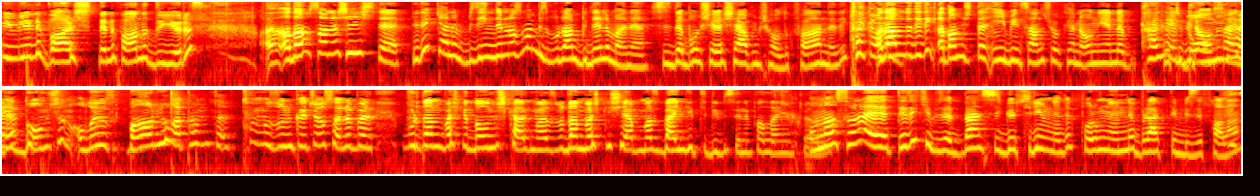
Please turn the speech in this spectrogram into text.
birbirlerine bağırıştıklarını falan da duyuyoruz. Adam sonra şey işte dedik ki hani bizi indirin o zaman biz buradan binelim hani siz de boş yere şey yapmış olduk falan dedik. Kanka adam da dedik adam cidden iyi bir insandı çok hani onun yerine Kanka kötü biri dolmuş, olsaydı. hani dolmuşun olayı bağırıyorlar tam, tüm uzunu kaçıyor sonra böyle buradan başka dolmuş kalkmaz buradan başka şey yapmaz ben getireyim seni falan yapıyorlar. Ondan sonra evet dedi ki bize ben sizi götüreyim dedi. Forumun önünde bıraktı bizi falan.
